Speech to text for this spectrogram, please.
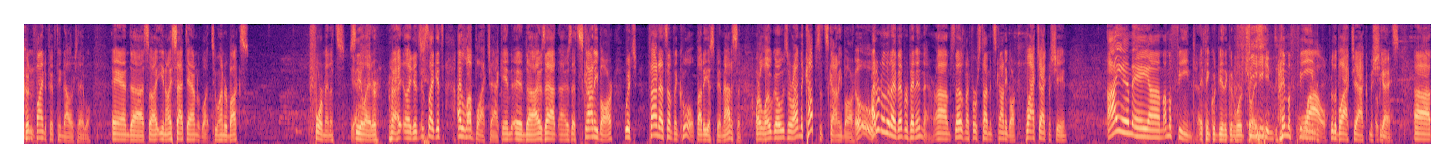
Couldn't find a fifteen dollar table, and uh, so I, you know I sat down with what two hundred bucks. Four minutes. See you later. Right? Like it's just like it's. I love blackjack, and and uh, I was at I was at Scotty Bar, which found out something cool about ESPN Madison. Our logos are on the cups at Scotty Bar. Oh. I don't know that I've ever been in there. Um, so that was my first time in Scotty Bar. Blackjack machine. I am a um, I'm a fiend. I think would be the good word choice. Fiend. I'm a fiend Wow. for the blackjack machines. Uh,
